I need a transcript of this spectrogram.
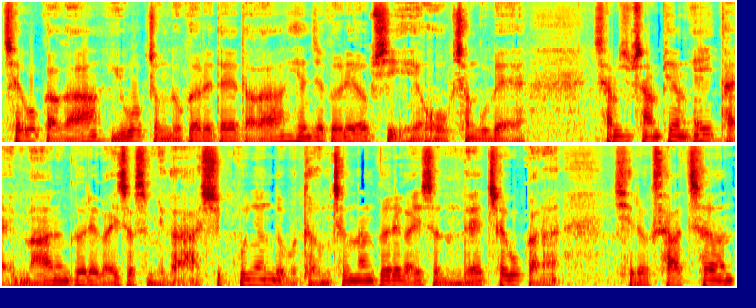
최고가가 6억 정도 거래되다가 현재 거래 없이 5억 1,900 33평 A타입 많은 거래가 있었습니다. 19년도부터 엄청난 거래가 있었는데 최고가는 7억 4천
